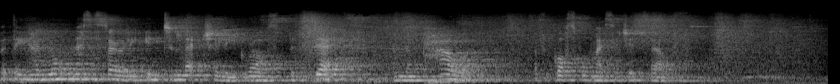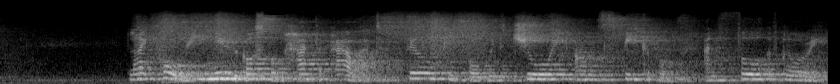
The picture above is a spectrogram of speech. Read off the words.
but they had not necessarily intellectually grasped the depth and the power of the gospel message itself. Like Paul, he knew the gospel had the power to fill people with joy unspeakable and full of glory,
